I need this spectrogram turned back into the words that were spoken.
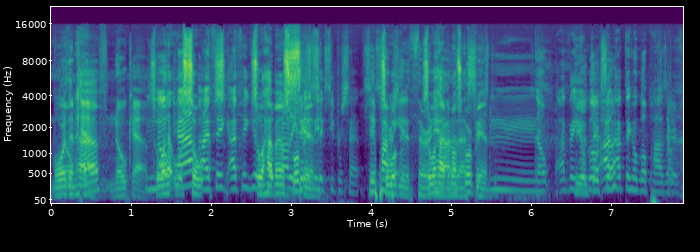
More No than cap. half? No cap. No what- cap, so- I think I think so he'll what go happened on Scorpion? sixty percent. He'll So probably what- get a 30 so what happened out on Scorpion? 60. Mm, nope, I think he'll don't go. think so? I, I think he'll go positive.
